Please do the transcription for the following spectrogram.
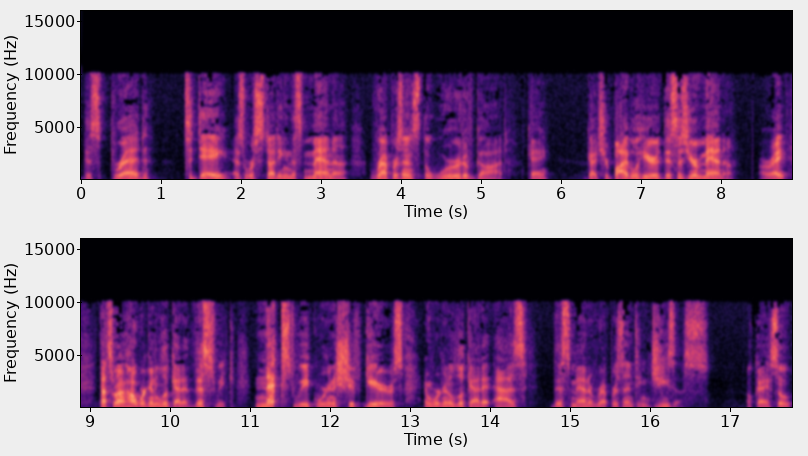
This bread today, as we're studying this manna, represents the Word of God. Okay? Got your Bible here. This is your manna. All right? That's how we're going to look at it this week. Next week, we're going to shift gears and we're going to look at it as this manna representing Jesus. Okay? So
